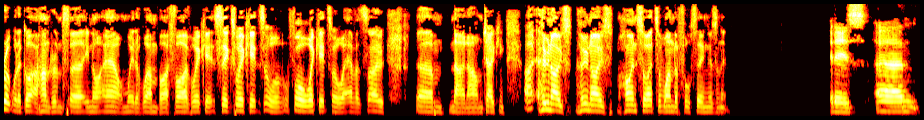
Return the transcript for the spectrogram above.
Brook would have got 130 not out and we'd have won by five wickets, six wickets or four wickets or whatever. So, um, no, no, I'm joking. Who knows? Who knows? Hindsight's a wonderful thing, isn't it? It is. Um,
